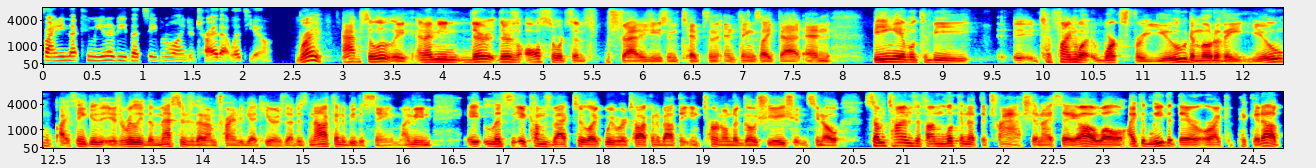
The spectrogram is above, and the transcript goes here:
finding that community that's even willing to try that with you. Right, absolutely, and I mean there there's all sorts of strategies and tips and, and things like that, and being able to be to find what works for you to motivate you i think is really the message that i'm trying to get here is that it's not going to be the same. I mean it let's it comes back to like we were talking about the internal negotiations you know. Sometimes if i'm looking at the trash and i say oh well i could leave it there or i could pick it up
